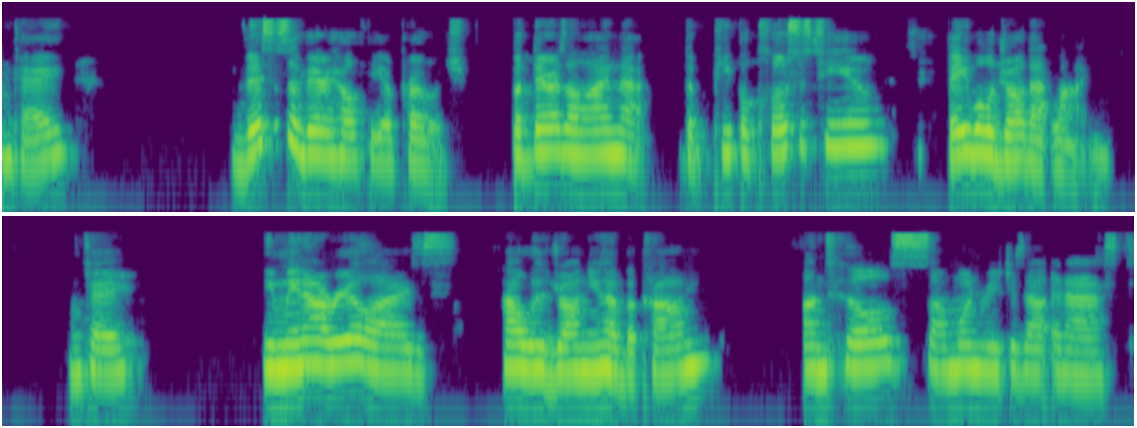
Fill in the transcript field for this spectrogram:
Okay. This is a very healthy approach, but there is a line that the people closest to you, they will draw that line. Okay. You may not realize how withdrawn you have become until someone reaches out and asks,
